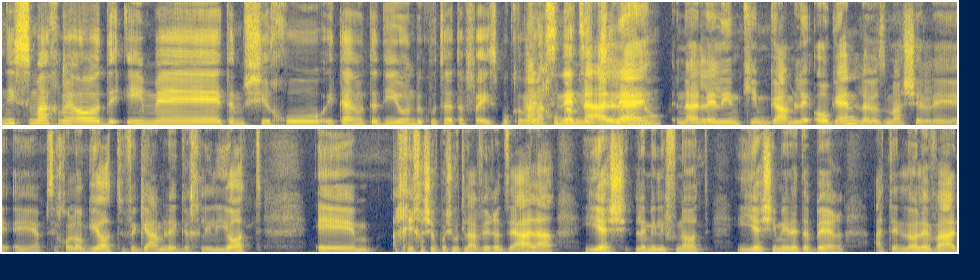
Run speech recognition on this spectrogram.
נשמח מאוד אם uh, תמשיכו איתנו את הדיון בקבוצת הפייסבוק אנחנו גם נעלה, שלנו. נעלה לינקים גם לעוגן, ליוזמה של אה, הפסיכולוגיות, וגם לגחליליות. אה, הכי חשוב פשוט להעביר את זה הלאה, יש למי לפנות, יש עם מי לדבר, אתן לא לבד.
